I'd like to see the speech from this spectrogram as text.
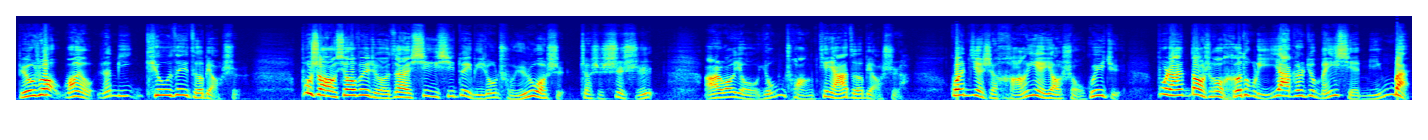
比如说，网友人民 QZ 则表示，不少消费者在信息对比中处于弱势，这是事实。而网友勇闯天涯则表示啊，关键是行业要守规矩，不然到时候合同里压根就没写明白，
